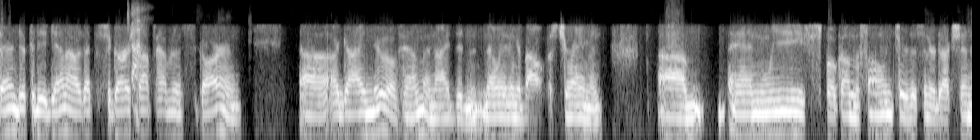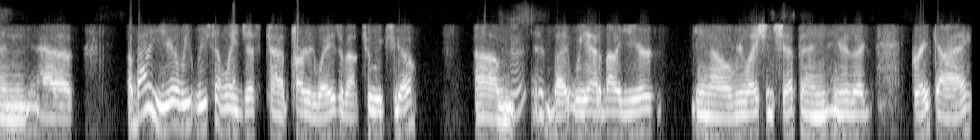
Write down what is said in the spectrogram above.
serendipity again. I was at the cigar shop having a cigar, and uh, a guy knew of him, and I didn't know anything about Mr. Raymond. Um, and we spoke on the phone through this introduction and had a, about a year. We recently just kind of parted ways about two weeks ago. Um, mm-hmm. But we had about a year you know, relationship, and he was a great guy,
